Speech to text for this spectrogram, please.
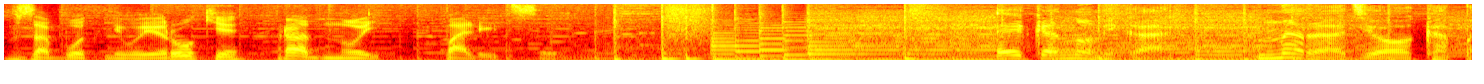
в заботливые руки родной полиции. «Экономика» на Радио КП.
